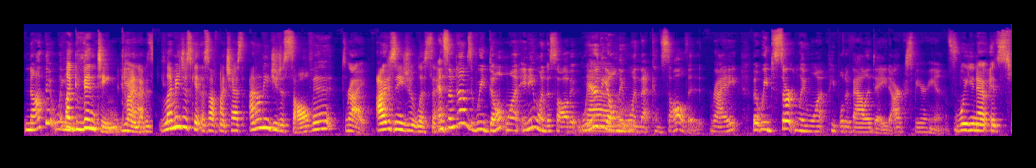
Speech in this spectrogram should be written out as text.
not that we like venting, kind Yeah. of. Let me just get this off my chest. I don't need you to solve it. right. I just need you to listen. And sometimes we don't want anyone to solve it. We're the only one that can solve it, right? But we certainly want people to validate our experience. Well, you know, it's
